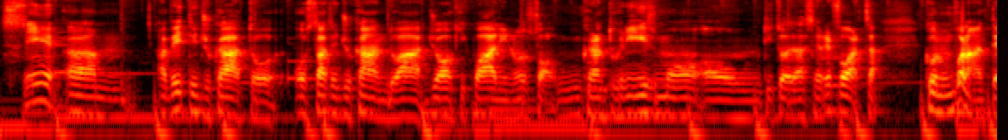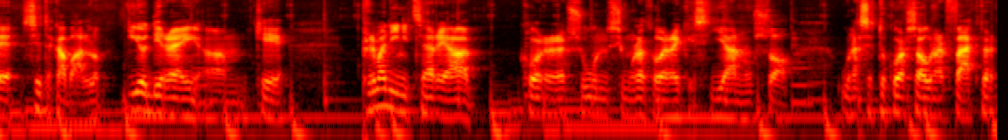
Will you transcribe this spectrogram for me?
se um, avete giocato o state giocando a giochi quali, non lo so, un Gran Turismo o un titolo della serie Forza con un volante, siete a cavallo. Io direi um, che prima di iniziare a correre su un simulatore che sia, non so, un assetto corsa o un Art Factor,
